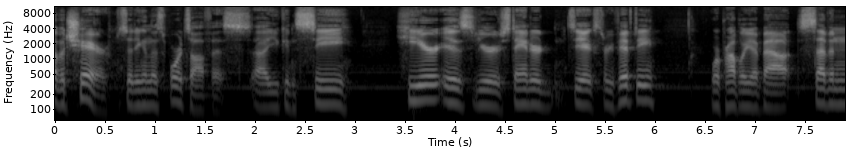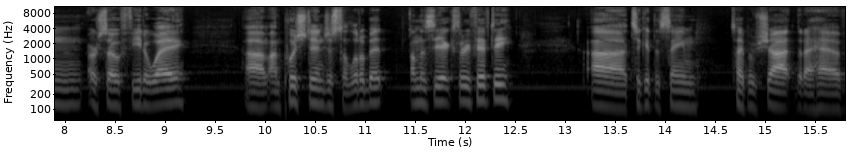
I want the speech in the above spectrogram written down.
of a chair sitting in the sports office. Uh, you can see here is your standard CX350. We're probably about seven or so feet away. Um, I'm pushed in just a little bit on the CX350 uh, to get the same type of shot that I have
